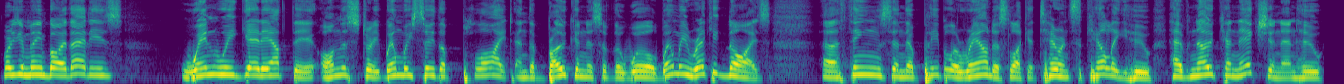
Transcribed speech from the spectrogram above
What do you mean by that? Is when we get out there on the street, when we see the plight and the brokenness of the world, when we recognize uh, things and the people around us, like a Terence Kelly, who have no connection and who,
